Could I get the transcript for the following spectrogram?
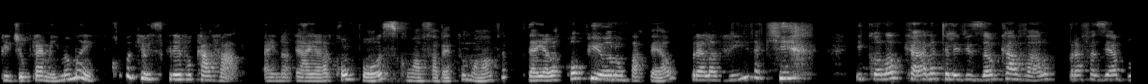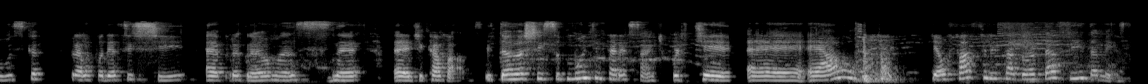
pediu para mim, mamãe, como que eu escrevo cavalo? Aí, aí, ela compôs com o alfabeto móvel, daí ela copiou num papel para ela vir aqui e colocar na televisão cavalo para fazer a busca para ela poder assistir é, programas né, é, de cavalos. Então, eu achei isso muito interessante, porque é, é algo que é o facilitador da vida mesmo.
